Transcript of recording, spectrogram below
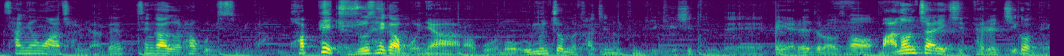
상용화 전략을 생각을 하고 있습니다. 화폐 주조세가 뭐냐라고 뭐 의문점을 가지는 분들이 계실 텐데 예를 들어서 만 원짜리 지폐를 찍어내요.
